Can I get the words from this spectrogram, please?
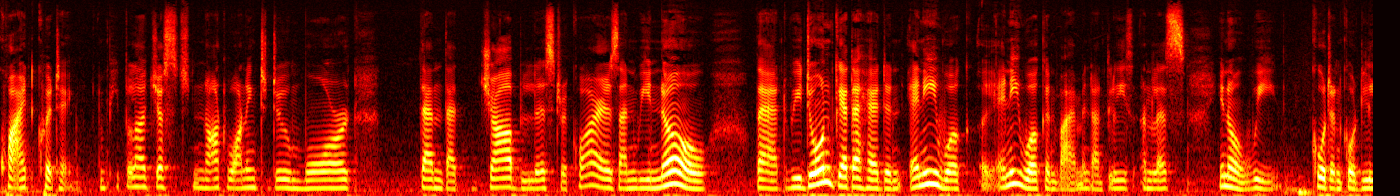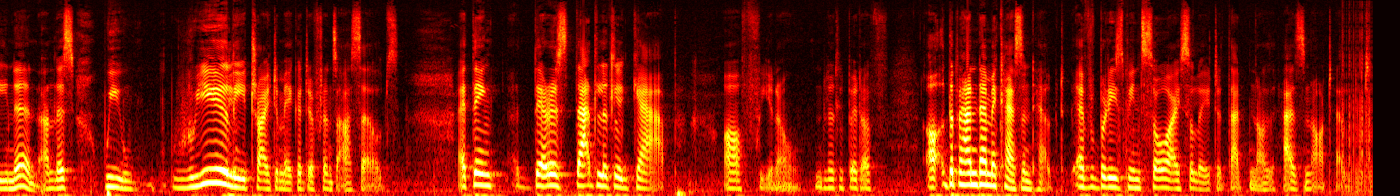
quiet quitting, and people are just not wanting to do more than that job list requires, and we know that we don't get ahead in any work any work environment at least unless you know we quote unquote lean in unless we really try to make a difference ourselves i think there is that little gap of you know a little bit of uh, the pandemic hasn't helped everybody's been so isolated that no, has not helped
